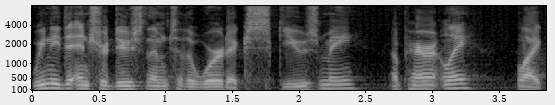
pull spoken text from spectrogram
we need to introduce them to the word excuse me, apparently. Like,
